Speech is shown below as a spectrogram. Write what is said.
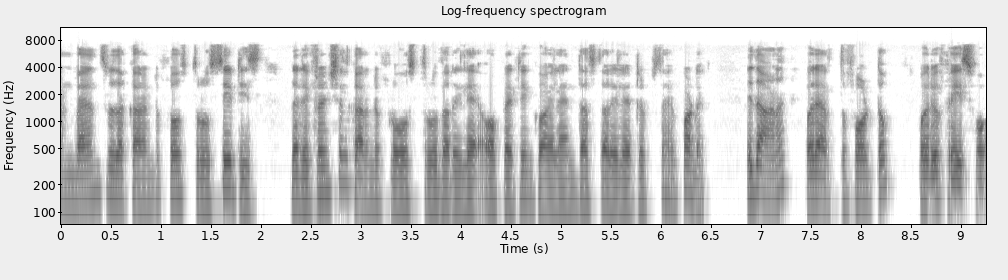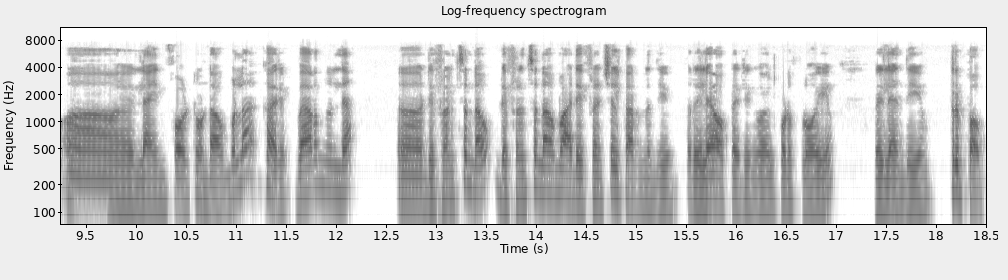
unbalance the current flows through CTs the differential current flows through the relay operating coil and thus the relay trips contact ഇതാണ് ഒരു എർത്ത് ഫോൾട്ടും ഒരു ഫേസ് ലൈൻ ഫോൾട്ട് ഉണ്ടാകുമ്പോഴുള്ള കാര്യം. വേറെ ഒന്നുമില്ല ഡിഫറൻസ് ഉണ്ടാവും. ഡിഫറൻസ് ഉണ്ടാകുമ്പോൾ ആ ഡിഫറൻഷ്യൽ കറണ്ട് എന്ത് ചെയ്യും? റിലേ ഓപ്പറേറ്റിംഗ് ഓയിൽ കൂടെ ഫ്ലോ ചെയ്യും. റിലേ എന്ത് ചെയ്യും? ട്രിപ്പ് ആവും.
